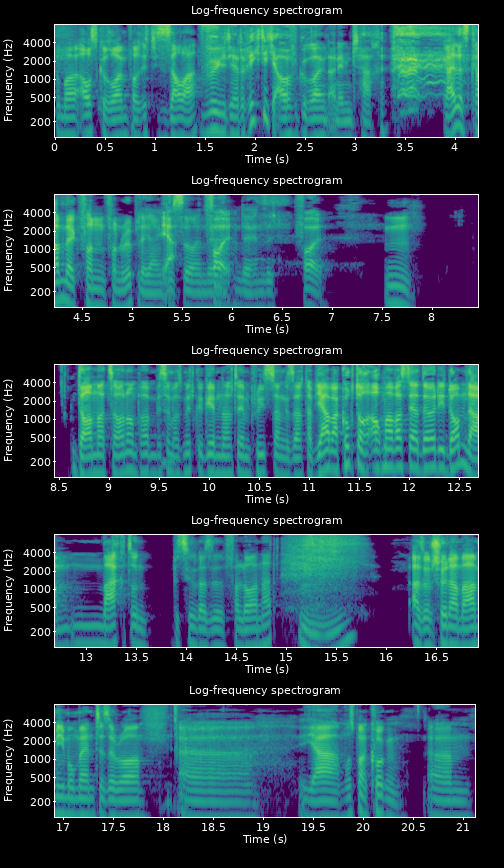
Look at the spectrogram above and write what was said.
nochmal ausgeräumt, war richtig sauer. Wirklich, die hat richtig aufgeräumt an dem Tag. Geiles Comeback von, von Ripley eigentlich Ja, so in der, voll. in der Hinsicht. Voll. Mhm. Dom hat auch noch ein, paar, ein bisschen was mitgegeben, nachdem Priest dann gesagt hat, ja, aber guck doch auch mal, was der Dirty Dom da macht und beziehungsweise verloren hat. Mhm. Also ein schöner Mami-Moment, diese Raw. Äh, ja, muss man gucken. Ähm,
